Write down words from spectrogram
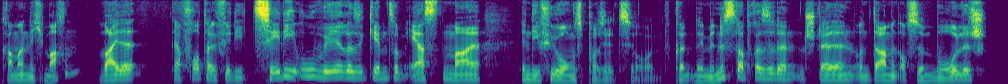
kann man nicht machen, weil der Vorteil für die CDU wäre, sie kämen zum ersten Mal in die Führungsposition, könnten den Ministerpräsidenten stellen und damit auch symbolisch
